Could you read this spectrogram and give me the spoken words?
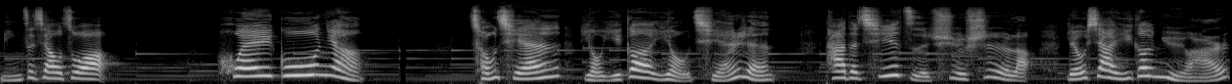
名字叫做《灰姑娘》。从前有一个有钱人，他的妻子去世了，留下一个女儿。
